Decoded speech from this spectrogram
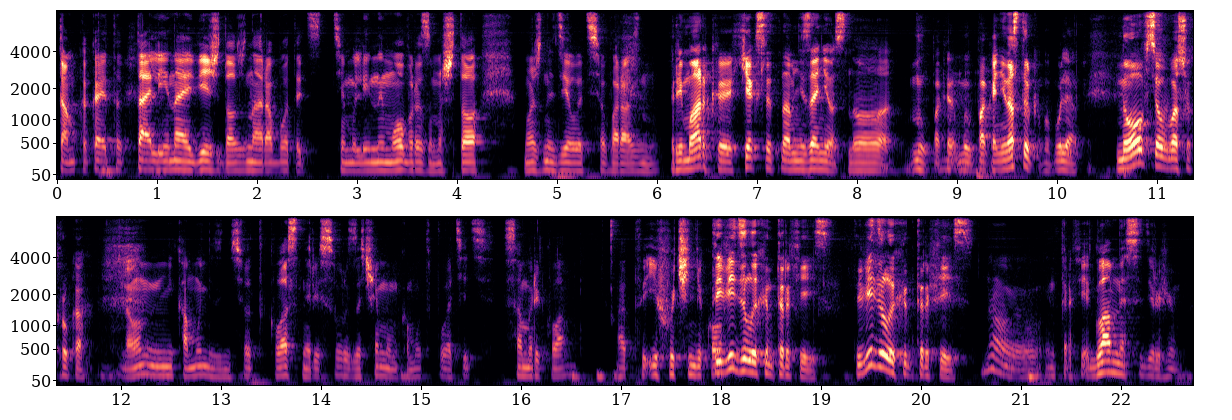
там какая-то та или иная вещь должна работать тем или иным образом, и что можно делать все по-разному. Ремарка Хекслет нам не занес, но ну, пока, мы пока не настолько популярны. Но все в ваших руках. Но он никому не занесет. Классный ресурс, зачем им кому-то платить саморекламу от их учеников? Ты видел их интерфейс? Ты видел их интерфейс? Ну, интерфейс. Главное содержимое.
